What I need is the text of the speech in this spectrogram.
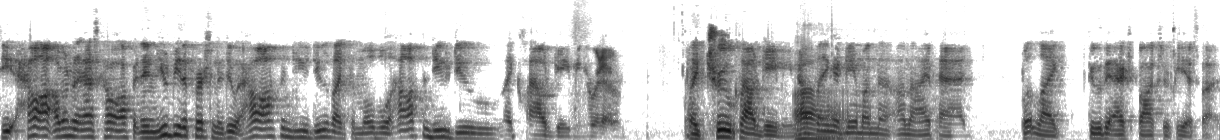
you, how I want to ask how often, and you'd be the person to do it. How often do you do like the mobile? How often do you do like cloud gaming or whatever? Like true cloud gaming, not playing a Uh, game on the on the iPad, but like through the Xbox or PS5.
